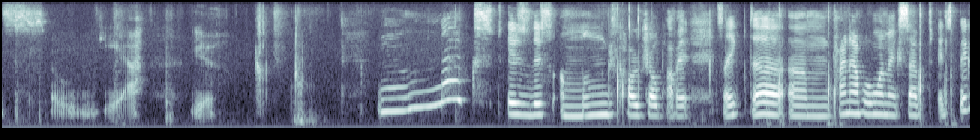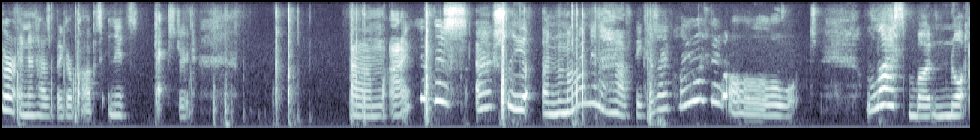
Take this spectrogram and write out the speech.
So yeah, yeah. Next is this Among hard shell poppet. It's like the um, pineapple one, except it's bigger and it has bigger pops and it's textured. Um, I give this actually a nine and a half because I play with it a lot. Last but not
